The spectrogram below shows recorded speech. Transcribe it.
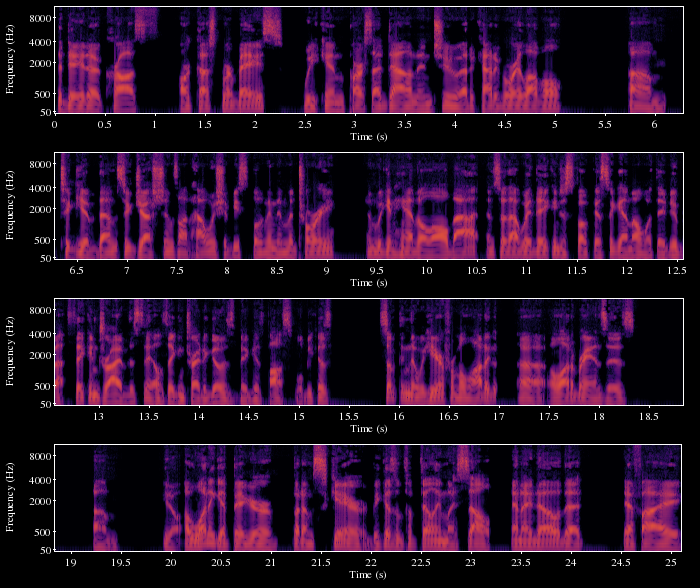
the data across our customer base. We can parse that down into at a category level um, to give them suggestions on how we should be splitting inventory, and we can handle all that. And so that way they can just focus again on what they do best. They can drive the sales. They can try to go as big as possible because something that we hear from a lot of uh, a lot of brands is um, you know, I want to get bigger, but I'm scared because I'm fulfilling myself. And I know that if I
